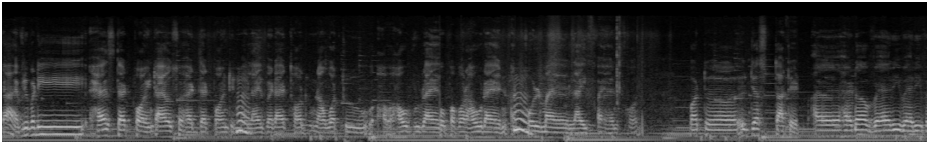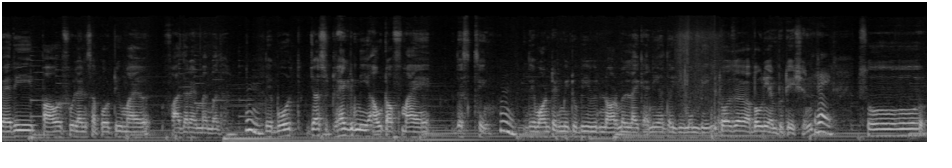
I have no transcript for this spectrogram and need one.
Yeah, everybody has that point. I also had that point in my life where I thought, now what to, how, how would I cope up or how would I unfold my life by henceforth. But uh, it just started. I had a very, very, very powerful and supportive my father and my mother. They both just dragged me out of my this thing. They wanted me to be normal like any other human being. It was a bony amputation. Right. So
